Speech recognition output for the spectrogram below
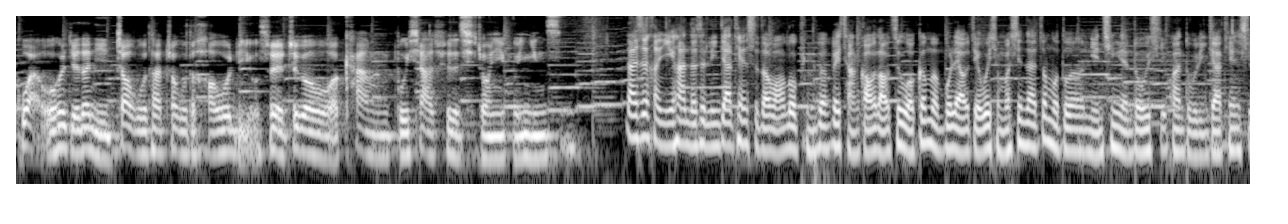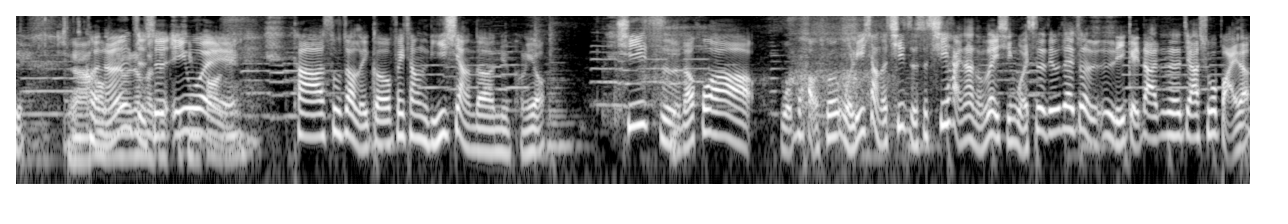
怪。我会觉得你照顾他照顾的毫无理由，所以这个我看不下去的其中一个因素。但是很遗憾的是，《邻家天使》的网络评分非常高，导致我根本不了解为什么现在这么多的年轻人都喜欢读《邻家天使》。可能只是因为他塑造了一个非常理想的女朋友。妻子的话，我不好说。我理想的妻子是七海那种类型，我是就在这里给大家说白了。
